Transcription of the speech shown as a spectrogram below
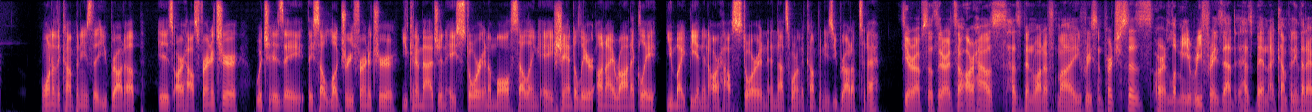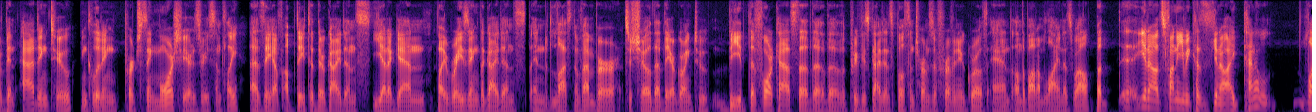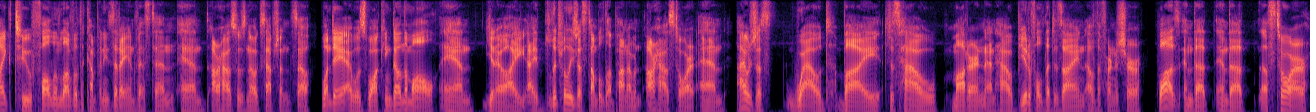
One of the companies that you brought up is Arhaus Furniture, which is a they sell luxury furniture. You can imagine a store in a mall selling a chandelier. Unironically, you might be in an Arhaus store, and, and that's one of the companies you brought up today. You're absolutely right. So Arhaus has been one of my recent purchases, or let me rephrase that. It has been a company that I've been adding to, including purchasing more shares recently, as they have updated their guidance yet again by raising the guidance in last November to show that they are going to beat the forecast, the, the, the, the previous guidance, both in terms of revenue growth and on the bottom line as well. But, uh, you know, it's funny because, you know, I kind of like to fall in love with the companies that I invest in, and Arhaus was no exception. So one day I was walking down the mall, and you know, I I literally just stumbled upon an house store, and I was just wowed by just how modern and how beautiful the design of the furniture was in that in that uh, store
